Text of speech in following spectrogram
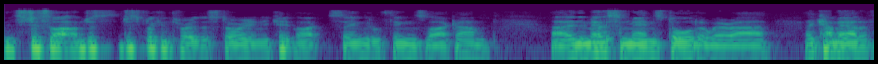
It's just like I'm just just flicking through the story, and you keep like seeing little things like um, uh, in the Medicine Man's Daughter, where uh, they come out of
